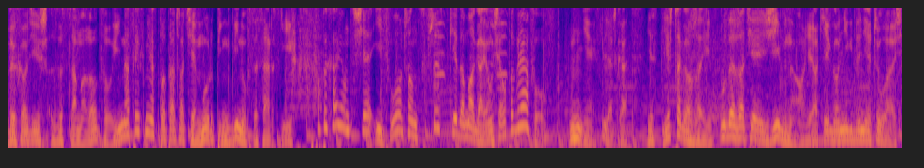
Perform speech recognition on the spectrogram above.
Wychodzisz z samolotu i natychmiast otacza cię mur pingwinów cesarskich, popychając się i tłocząc wszystkie domagają się autografu. Nie, chwileczkę, jest jeszcze gorzej. Uderza cię zimno, jakiego nigdy nie czułeś.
